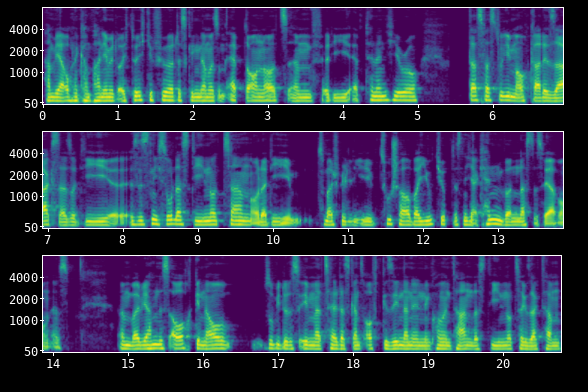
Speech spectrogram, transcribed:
haben wir auch eine Kampagne mit euch durchgeführt. Es ging damals um App-Downloads ähm, für die App Talent Hero. Das, was du eben auch gerade sagst, also die, es ist nicht so, dass die Nutzer oder die, zum Beispiel die Zuschauer bei YouTube das nicht erkennen würden, dass das Werbung ist. Ähm, weil wir haben das auch genau, so wie du das eben erzählt hast, ganz oft gesehen dann in den Kommentaren, dass die Nutzer gesagt haben,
